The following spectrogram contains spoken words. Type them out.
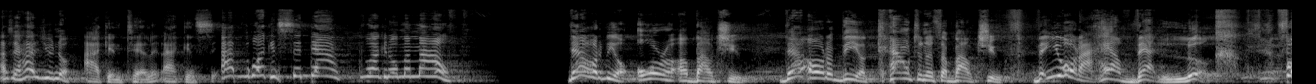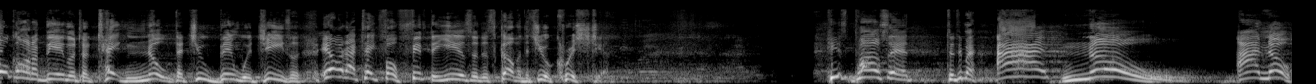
I said, "How did you know?" I can tell it. I can see. I, before I can sit down, before I can open my mouth. There ought to be an aura about you. There ought to be a countenance about you. That you ought to have that look. Folk ought to be able to take note that you've been with Jesus. It ought to take for 50 years to discover that you're a Christian. He's, Paul said to Timothy, I know, I know.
